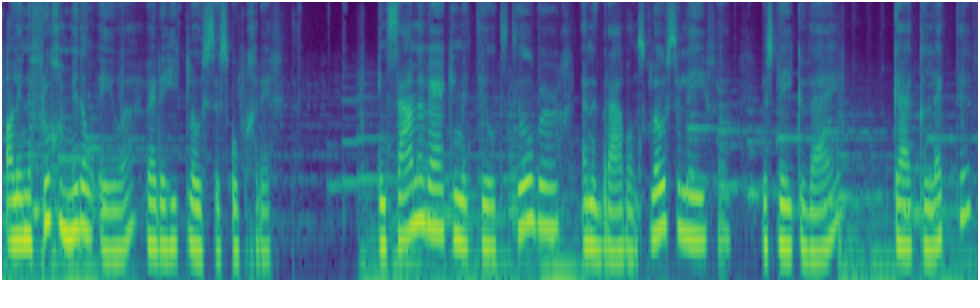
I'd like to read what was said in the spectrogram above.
Al in de vroege middeleeuwen werden hier kloosters opgericht. In samenwerking met Tilt Tilburg en het Brabants kloosterleven bespreken wij, GAG Collective,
